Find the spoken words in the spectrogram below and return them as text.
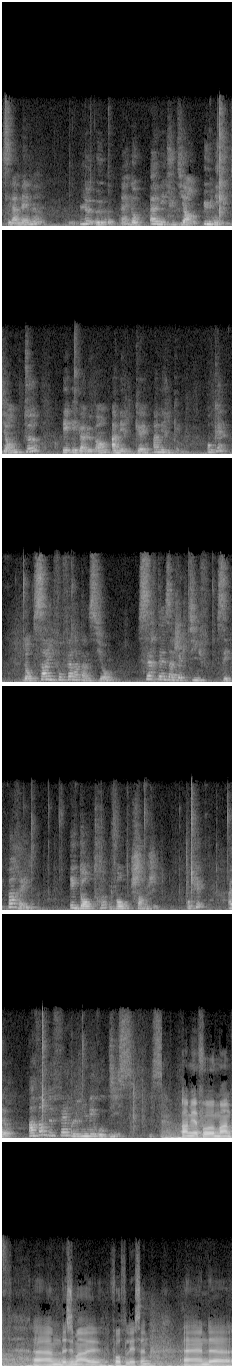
c'est la même, le E. hein. donc un étudiant, une étudiante, et également américain, américaine. Ok? Donc ça, il faut faire attention. Certains adjectifs, c'est pareil, et d'autres vont changer. Ok? Alors, avant de faire le numéro 10, ici, I'm here for a month. Um, this is my fourth lesson, and uh,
